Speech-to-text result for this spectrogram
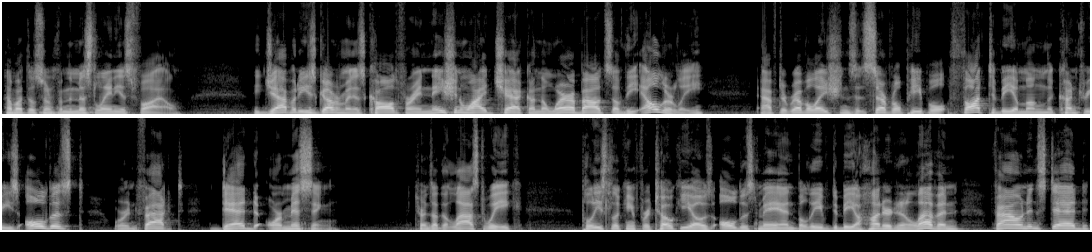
How about this one from the miscellaneous file? The Japanese government has called for a nationwide check on the whereabouts of the elderly after revelations that several people thought to be among the country's oldest were in fact dead or missing. Turns out that last week, Police looking for Tokyo's oldest man, believed to be 111, found instead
